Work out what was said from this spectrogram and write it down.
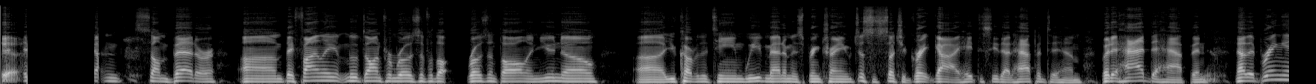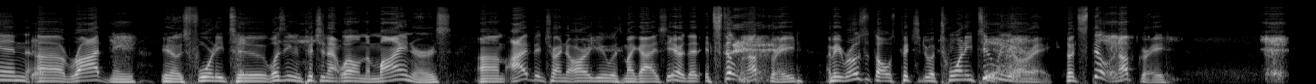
Yeah. It's gotten some better. Um, they finally moved on from Rosenthal, Rosenthal and you know uh, you cover the team. We've met him in spring training. Just a, such a great guy. I hate to see that happen to him, but it had to happen. Now they bring in uh, Rodney. You know, he's 42. Wasn't even pitching that well in the minors. Um, I've been trying to argue with my guys here that it's still an upgrade. I mean, Rosenthal was pitching to a 22 yeah. ERA, so it's still an upgrade.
